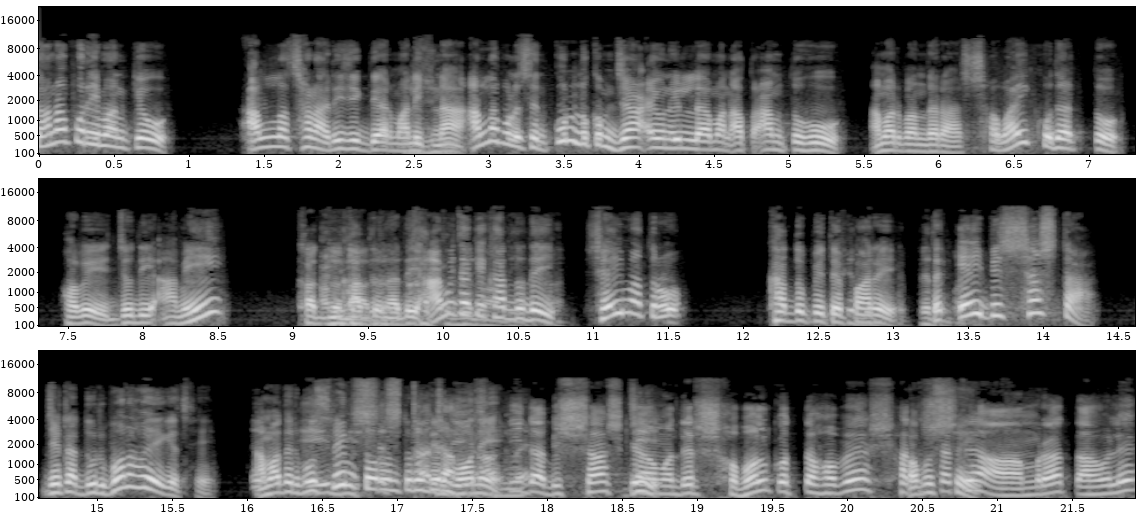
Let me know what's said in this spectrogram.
দানা পরিমাণ কেউ আল্লাহ ছাড়া রিজিক দেওয়ার মালিক না। আল্লাহ বলেছেন কুল্লুকুম জামান আতআমতুহু। আমার বান্দারা সবাই ক্ষুধার্ত হবে যদি আমি খাদ্য না খাদ্য না দেই আমি তাকে খাদ্য দেই। সেই মাত্র খাদ্য পেতে পারে। এই বিশ্বাসটা যেটা দুর্বল হয়ে গেছে আমাদের মুসলিম তরুণ তরুণীদের মনে বিশ্বাসকে আমাদের সবল করতে হবে সাথে অবশ্যই। সাথে আমরা তাহলে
